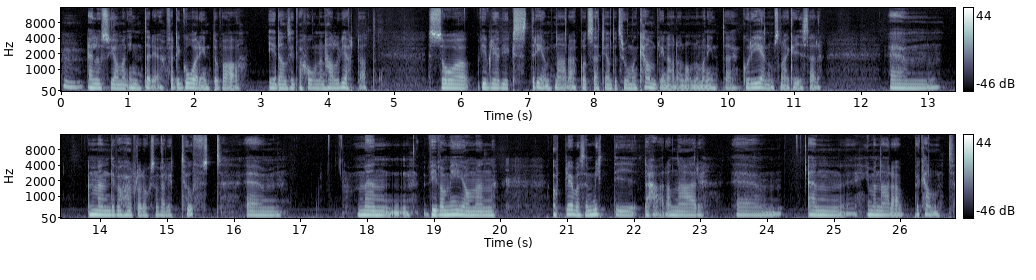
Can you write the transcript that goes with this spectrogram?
Mm. Eller så gör man inte det. För det går inte att vara i den situationen halvhjärtat. Så vi blev ju extremt nära på ett sätt jag inte tror man kan bli nära någon om man inte går igenom sådana här kriser. Um, men det var självklart också väldigt tufft. Um, men vi var med om en upplevelse mitt i det här när um, en menar, nära bekant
